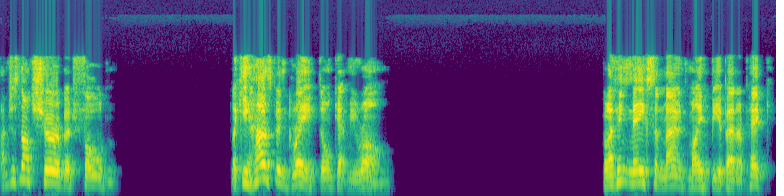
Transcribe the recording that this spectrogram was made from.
I'm just not sure about Foden. Like he has been great, don't get me wrong. But I think Mason Mount might be a better pick.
